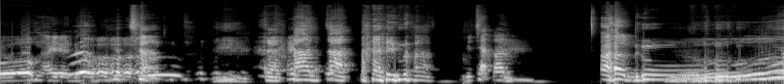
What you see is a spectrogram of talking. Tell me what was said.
dong, ayo dong. Catan, catan. mah. Di catan. Aduh.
